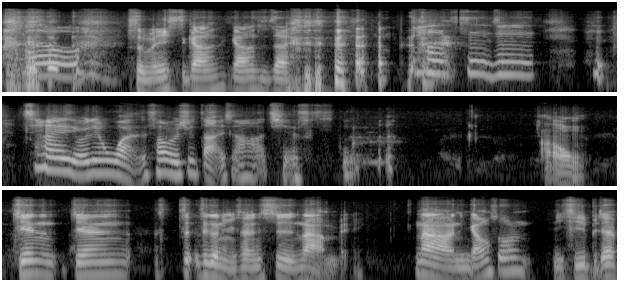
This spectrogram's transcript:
Hello，什么意思？刚刚刚刚是在？刚是就是现在有点晚，稍微去打一下哈欠。好，今天今天这这个女生是娜美。那你刚刚说你其实比较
